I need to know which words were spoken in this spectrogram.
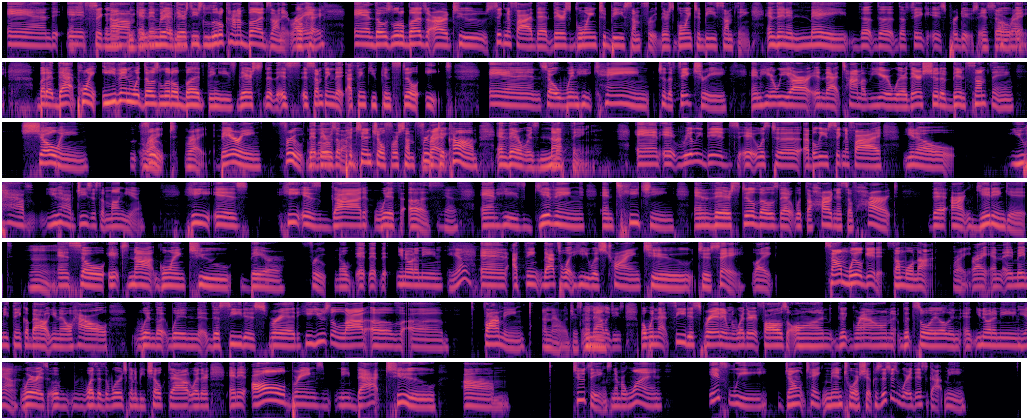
and it's signal. Um, and then there, there's these little kind of buds on it, right? Okay. And those little buds are to signify that there's going to be some fruit. There's going to be something. And then in May, the the the fig is produced. And so, All right. Eh, but at that point, even with those little bud thingies, there's it's it's something that I think you can still eat. And so when he came to the fig tree, and here we are in that time of year where there should have been something showing fruit Right. bearing fruit that there was a something. potential for some fruit to come and there was nothing. Nothing. and it really did it was to i believe signify you know you have you have jesus among you he is he is god with us Yes. and he's giving and teaching and there's still those that with the hardness of heart that aren't getting it Mm. and so it's not going to bear fruit no it, it- it- you know what i mean Yeah. and i think that's what he was trying to to say like some will get it some will not Right. right and it made me think about you know how when the when the seed is spread he used a lot of um farming analogies. Mm-hmm. Analogies. But when that seed is spread and whether it falls on good ground, good soil, and, and you know what I mean? Yeah. Whereas uh, whether the word's going to be choked out, whether, and it all brings me back to um, two things. Number one, if we don't take mentorship, because this is where this got me,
